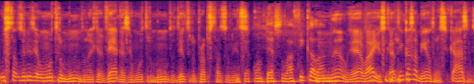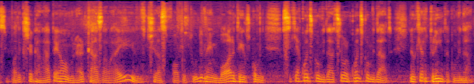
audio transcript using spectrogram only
os Estados Unidos é um outro mundo, né? Vegas é um outro mundo dentro do próprio Estados Unidos. O que acontece lá fica lá. Né? Não, é lá e os caras têm casamento, elas se casam. Você pode chegar lá, pegar uma mulher, casa lá e tira as fotos tudo e vai embora. E tem os convidados. Você quer quantos convidados? Senhor, quantos convidados? Eu quero 30 convidados.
